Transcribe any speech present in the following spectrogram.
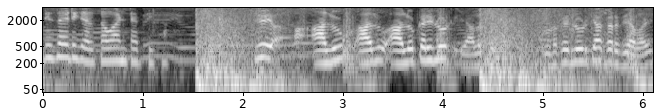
डिसाइड कर का वन टैप दिखा। ये आलू आलू आलू का रिलोड आलू का रिलोड क्या कर दिया भाई?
